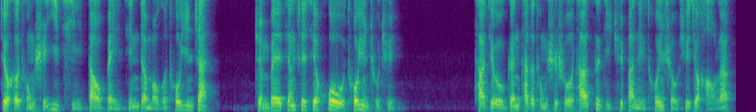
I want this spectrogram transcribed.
就和同事一起到北京的某个托运站，准备将这些货物托运出去。他就跟他的同事说，他自己去办理托运手续就好了。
